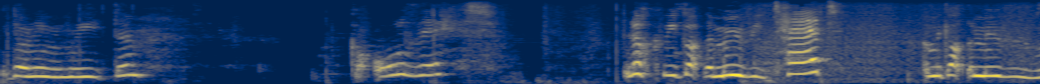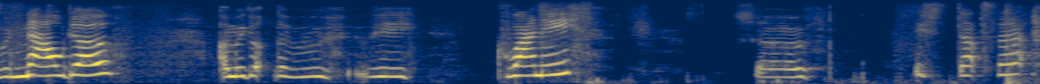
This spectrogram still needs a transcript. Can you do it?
We don't even read them. Got all this. Look, we got the movie Ted, and we got the movie Ronaldo, and we got the movie Granny. So, this, that's that.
